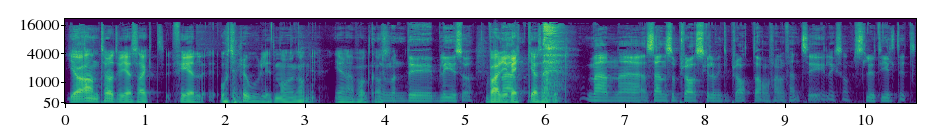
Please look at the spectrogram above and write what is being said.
jag antar att vi har sagt fel otroligt många gånger i den här podcasten. men det blir ju så. Varje men- vecka säkert. Men eh, sen så pra- skulle vi inte prata om Final Fantasy liksom, slutgiltigt.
